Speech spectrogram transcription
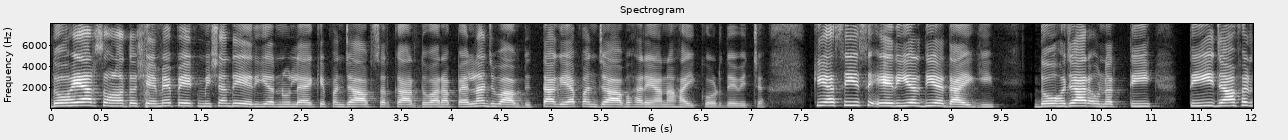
2016 ਤੋਂ 6ਵੇਂ ਪੇ ਕਮਿਸ਼ਨ ਦੇ ਏਰੀਅਰ ਨੂੰ ਲੈ ਕੇ ਪੰਜਾਬ ਸਰਕਾਰ ਦੁਆਰਾ ਪਹਿਲਾਂ ਜਵਾਬ ਦਿੱਤਾ ਗਿਆ। ਪੰਜਾਬ ਹਰਿਆਣਾ ਹਾਈ ਕੋਰਟ ਦੇ ਵਿੱਚ ਕਿ ਅਸੀਂ ਇਸ ਏਰੀਅਰ ਦੀ ਅਦਾਇਗੀ 2029 30 ਜਾਂ ਫਿਰ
